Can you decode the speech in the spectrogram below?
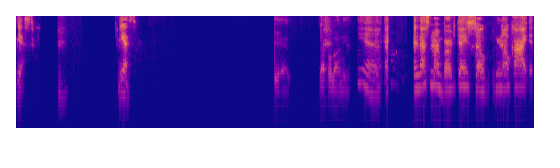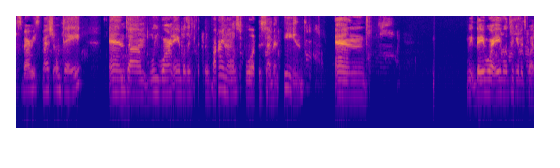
Yes. Mhm. Yes. yeah, that's all I need. Yeah. And, that's my birthday. So, you know, Kai, it's a very special day. And um, we weren't able to get the vinyls for the 17th. And we, they were able to give it to us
